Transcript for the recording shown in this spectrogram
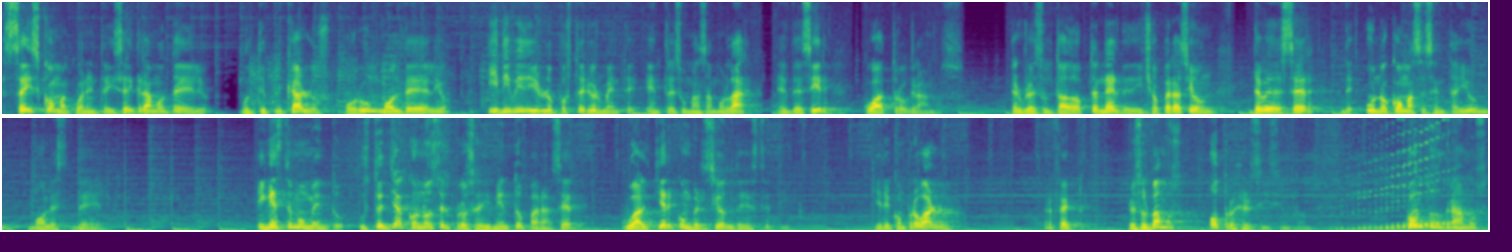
6,46 gramos de helio, multiplicarlos por un mol de helio y dividirlo posteriormente entre su masa molar, es decir, 4 gramos. El resultado a obtener de dicha operación debe de ser de 1,61 moles de helio. En este momento, usted ya conoce el procedimiento para hacer cualquier conversión de este tipo. ¿Quiere comprobarlo? Perfecto. Resolvamos otro ejercicio entonces. ¿Cuántos gramos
